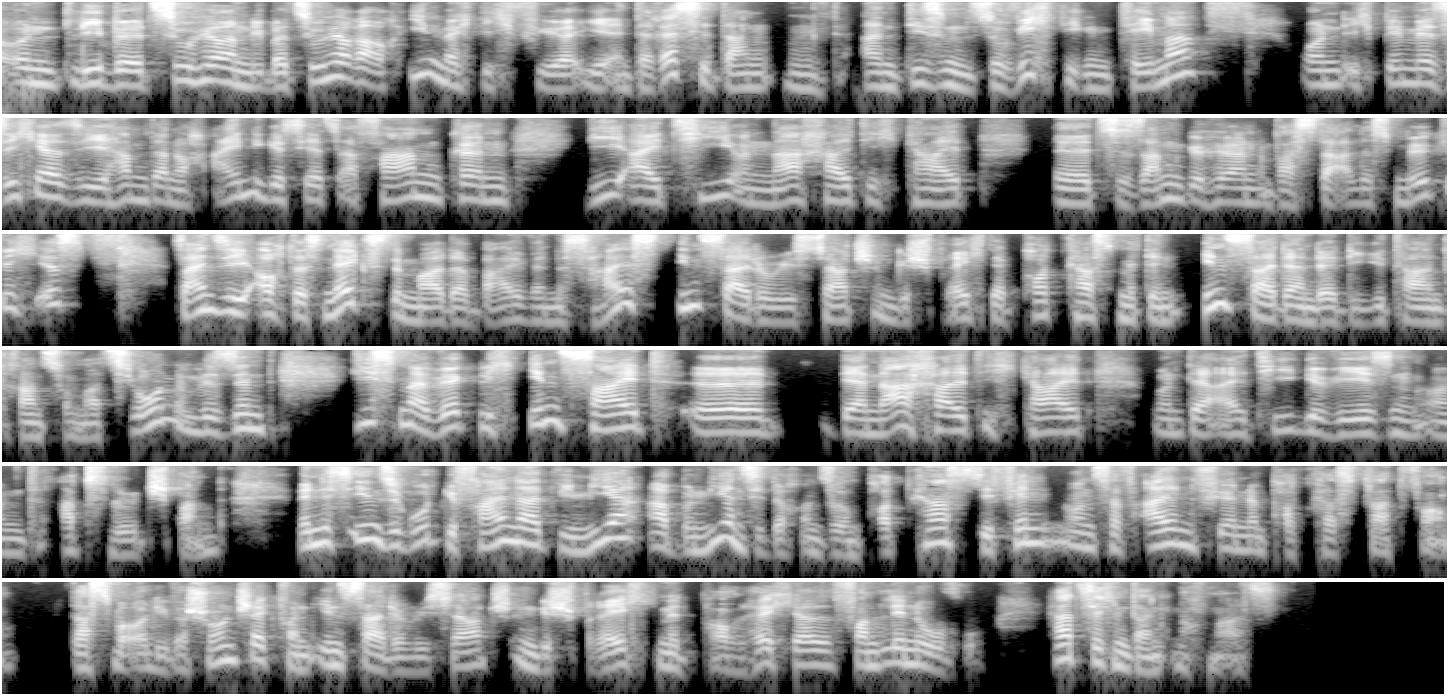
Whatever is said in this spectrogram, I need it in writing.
Und liebe Zuhörerinnen, lieber Zuhörer, auch Ihnen möchte ich für Ihr Interesse danken an diesem so wichtigen Thema und ich bin mir sicher, Sie haben da noch einiges jetzt erfahren können, wie IT und Nachhaltigkeit äh, zusammengehören und was da alles möglich ist. Seien Sie auch das nächste Mal dabei, wenn es heißt Insider Research im Gespräch, der Podcast mit den Insidern der digitalen Transformation. Und wir sind diesmal wirklich inside äh, der Nachhaltigkeit und der IT gewesen und absolut spannend. Wenn es Ihnen so gut gefallen hat wie mir, abonnieren Sie doch unseren Podcast. Sie finden uns auf allen führenden Podcast-Plattformen. Das war Oliver Schoncheck von Insider Research im Gespräch mit Paul Höcherl von Lenovo. Herzlichen Dank nochmals.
